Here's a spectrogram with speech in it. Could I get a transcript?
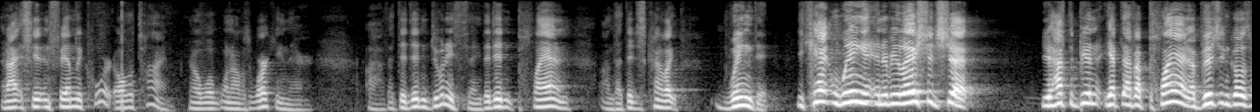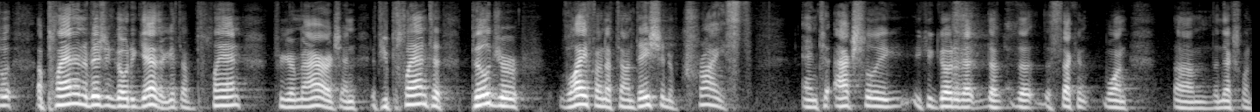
And I see it in family court all the time, you know, when I was working there, uh, that they didn't do anything. They didn't plan on that. They just kind of like winged it. You can't wing it in a relationship. You have to, be in, you have to have a plan. A vision goes with a plan and a vision go together. You have to have a plan for your marriage. And if you plan to build your life on a foundation of Christ, and to actually, you could go to that, the, the, the second one, um, the next one,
